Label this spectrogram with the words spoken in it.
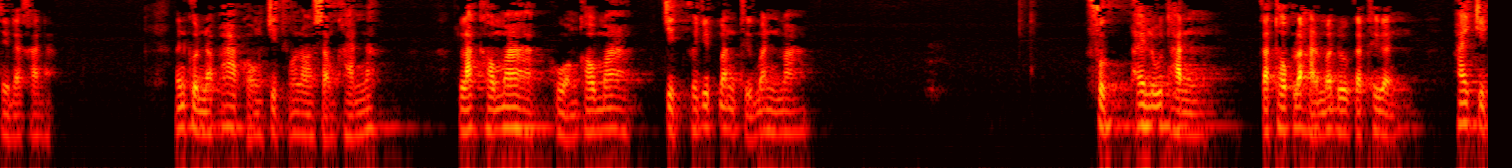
ทีละขณะนั้นคุณภาพของจิตของเราสำคัญนะรักเขามากห่วงเขามาก จิตเขายึดมั่นถือมั่นมาก ฝึกให้รู้ทัน กระทบแล้วหันมาดูกระเทือน ให้จิต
